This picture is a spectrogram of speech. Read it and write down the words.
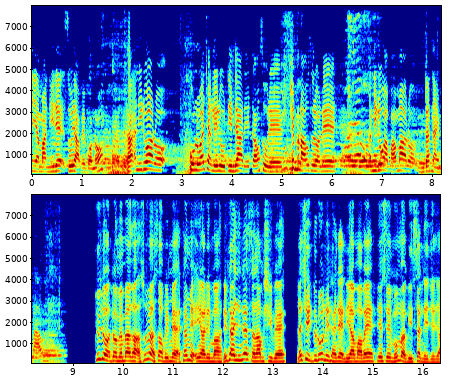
နေရာမှာနေတဲ့အစိုးရပဲပေါ့နော်ဒါအနီတို့ကတော့ကိုလိုအပ်ချက်လေးတွေကိုတင်ပြတယ်တောင်းဆိုတယ်ဖြစ်မလားဘူးဆိုတော့လေအနီတို့ကဘာမှတော့မတတ်နိုင်ပါဘူးကျူးကျော်အတော်များများကအစိုးရစောက်ပေးမဲ့အထက်မြင့်အင်အားတွေမှာနေထိုင်နေတဲ့ဆန္ဒမရှိပဲ လက်ရှိသူတို့နေထိုင်တဲ့နေရာမှာပဲပြင်ဆင်မွမ်းမံပြီးဆက်နေကြကြ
